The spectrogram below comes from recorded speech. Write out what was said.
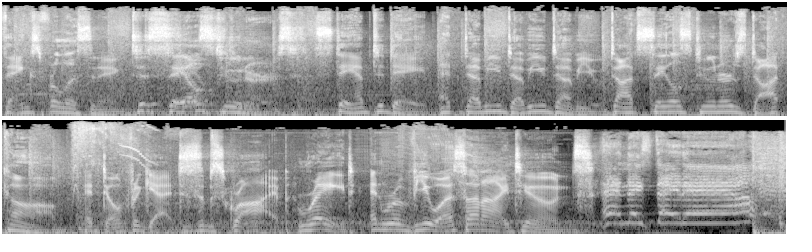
Thanks for listening to Sales Tuners. Stay up to date at www.salestuners.com. And don't forget to subscribe, rate, and review us on iTunes. And they stay there.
